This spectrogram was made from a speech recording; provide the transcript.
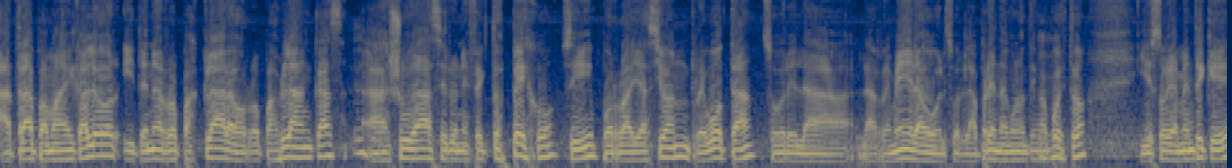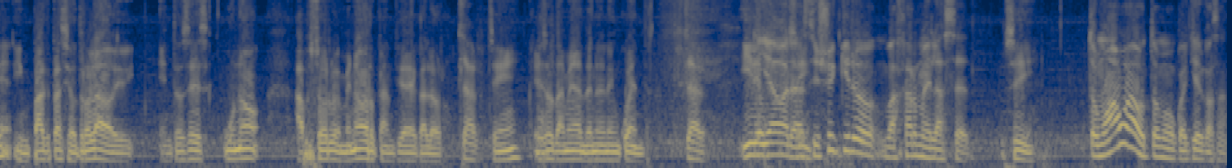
Atrapa más el calor y tener ropas claras o ropas blancas ayuda a hacer un efecto espejo, ¿sí? Por radiación rebota sobre la, remera o sobre la prenda que uno tenga puesto y eso obviamente que impacta hacia otro lado y entonces uno absorbe menor cantidad de calor. Claro. ¿Sí? Eso también a tener en cuenta. Claro. Y, ahora, si yo quiero bajarme la sed. Sí. ¿Tomo agua o tomo cualquier cosa?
